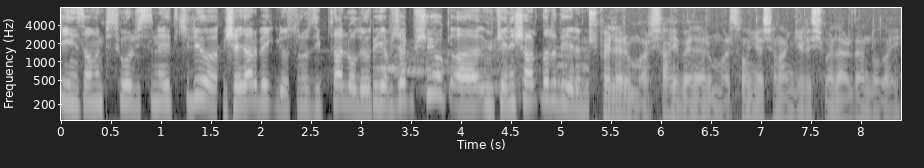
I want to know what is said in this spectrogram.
İnsanın psikolojisini etkiliyor. Bir şeyler bekliyorsunuz, iptal oluyor. Yapacak bir şey yok. Ee, Ülkenin şartları diyelim. Şüphelerim var, şahibelerim var son yaşanan gelişmelerden dolayı.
